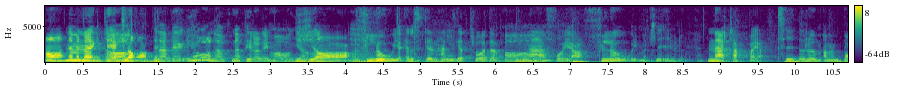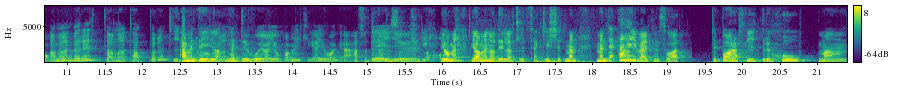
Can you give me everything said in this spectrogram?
Ja, nej men när blir jag ja, glad? När blir, ja, när, när pirrar det i magen. Ja, flow. Jag älskar den här ledtråden. Ja. När får jag flow i mitt liv? När tappar jag tid och rum? Ja, men Ja, barnen. men berätta, när tappar du tid Ja men och det rum? när du och jag jobbar med Ikigai yoga. Alltså det Ja, är men ju... såklart. Ja men, ja men och det låter lite så här klyschigt men, men det är ju verkligen så att det bara flyter ihop. Man,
